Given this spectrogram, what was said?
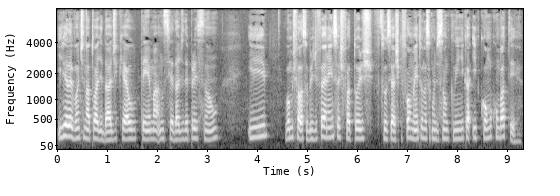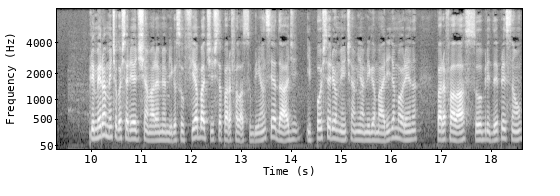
e relevante na atualidade, que é o tema ansiedade e depressão. E vamos falar sobre diferenças, fatores sociais que fomentam nessa condição clínica e como combater. Primeiramente, eu gostaria de chamar a minha amiga Sofia Batista para falar sobre ansiedade e, posteriormente, a minha amiga Marília Morena para falar sobre depressão,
